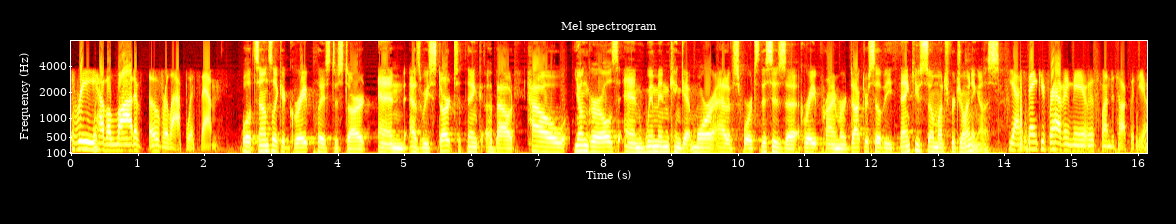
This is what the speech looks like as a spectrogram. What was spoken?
three have a lot of overlap with them well, it sounds like a great place to start. And as we start to think about how young girls and women can get more out of sports, this is a great primer. Dr. Silby, thank you so much for joining us. Yes, thank you for having me. It was fun to talk with you.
